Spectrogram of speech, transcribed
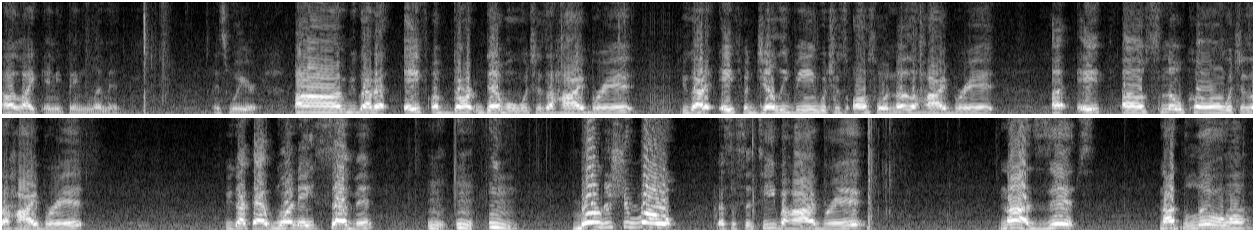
I like anything lemon. It's weird. Um, you got an eighth of Dark Devil, which is a hybrid. You got an eighth of Jelly Bean, which is also another hybrid. An eighth of Snow Cone, which is a hybrid. You got that 187. Mm, mm, mm. Murder She Wrote. That's a sativa hybrid. Not Zips. Not the little one.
